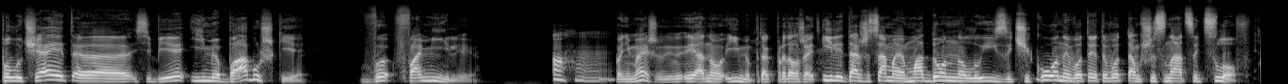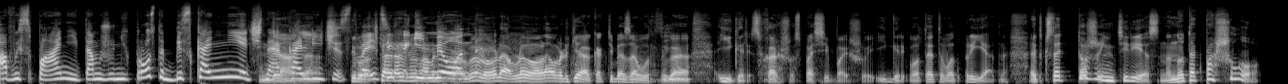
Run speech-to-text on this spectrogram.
получает э, себе имя бабушки в фамилию. Ага. Понимаешь? И оно имя так продолжает. Или даже самая Мадонна Луиза Чиконе, вот это вот там 16 слов. А в Испании там же у них просто бесконечное Да, да. количество Ты этих имен. Как тебя зовут? Игорь. Хорошо, спасибо большое. Игорь, вот это вот приятно. Это, кстати, тоже интересно, но так пошло.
